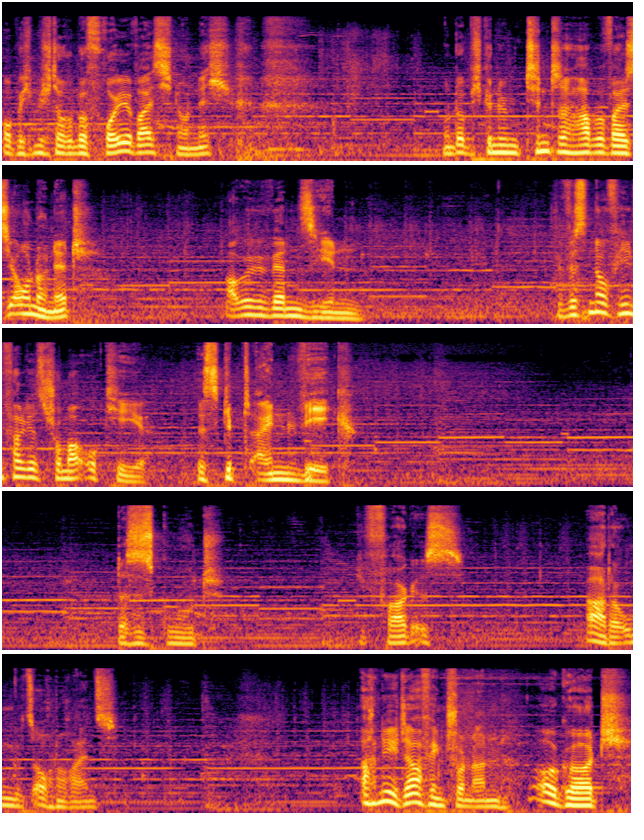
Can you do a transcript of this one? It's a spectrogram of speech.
Ob ich mich darüber freue, weiß ich noch nicht. Und ob ich genügend Tinte habe, weiß ich auch noch nicht. Aber wir werden sehen. Wir wissen auf jeden Fall jetzt schon mal, okay, es gibt einen Weg. Das ist gut. Die Frage ist... Ah, da oben gibt es auch noch eins. Ach nee, da fängt schon an. Oh Gott.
